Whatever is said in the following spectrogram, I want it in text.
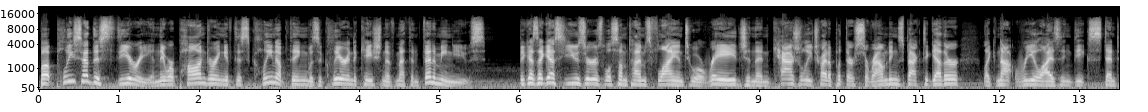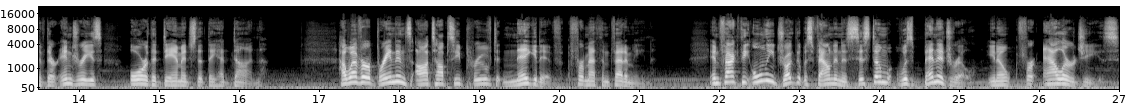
But police had this theory and they were pondering if this cleanup thing was a clear indication of methamphetamine use. Because I guess users will sometimes fly into a rage and then casually try to put their surroundings back together, like not realizing the extent of their injuries or the damage that they had done. However, Brandon's autopsy proved negative for methamphetamine. In fact, the only drug that was found in his system was Benadryl, you know, for allergies.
